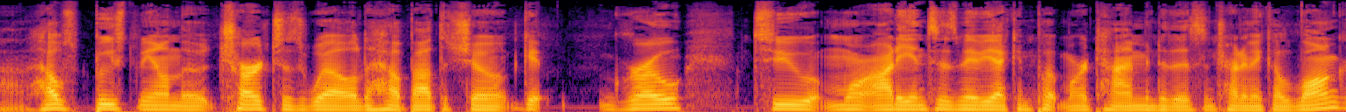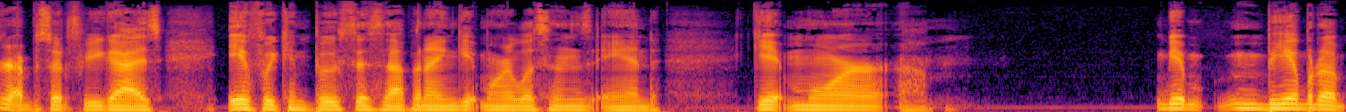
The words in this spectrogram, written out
Uh, helps boost me on the charts as well to help out the show, get grow to more audiences. Maybe I can put more time into this and try to make a longer episode for you guys if we can boost this up and I can get more listens and get more, um, get be able to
